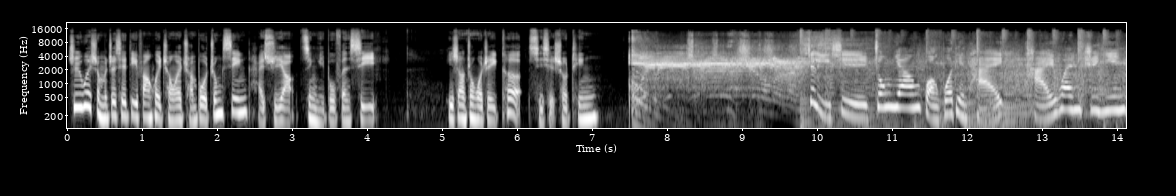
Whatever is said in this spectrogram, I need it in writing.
至于为什么这些地方会成为传播中心，还需要进一步分析。以上中国这一刻，谢谢收听。这里是中央广播电台台湾之音。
